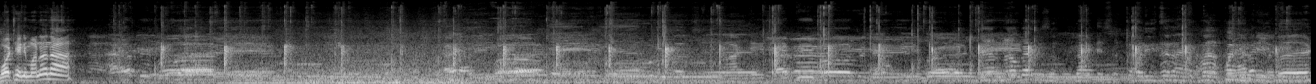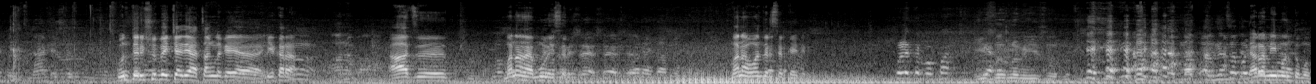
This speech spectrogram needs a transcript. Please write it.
मोठ्याने म्हणा ना. कोणतरी शुभेच्छा द्या चांगलं काय हे करा. आज म्हणा ना मुळे सर म्हणा वंदर सर काहीतरी. मी मी म्हणतो मग.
